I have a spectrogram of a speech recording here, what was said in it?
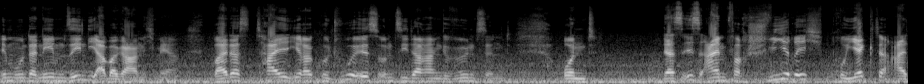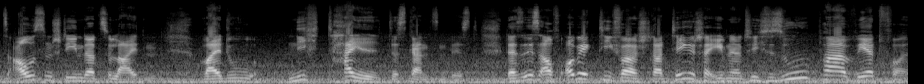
im Unternehmen sehen die aber gar nicht mehr, weil das Teil ihrer Kultur ist und sie daran gewöhnt sind. Und das ist einfach schwierig, Projekte als Außenstehender zu leiten, weil du nicht Teil des Ganzen bist. Das ist auf objektiver, strategischer Ebene natürlich super wertvoll,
